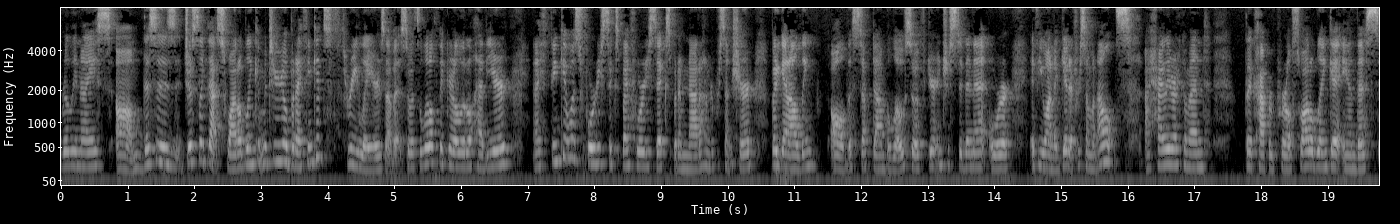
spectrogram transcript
really nice. Um, this is just like that swaddle blanket material, but I think it's three layers of it. So it's a little thicker, a little heavier. And I think it was 46 by 46, but I'm not 100% sure. But again, I'll link all this stuff down below. So if you're interested in it or if you want to get it for someone else, I highly recommend the copper pearl swaddle blanket and this,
